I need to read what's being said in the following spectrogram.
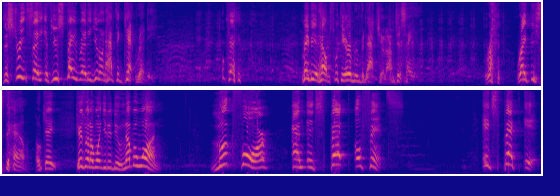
The streets say if you stay ready, you don't have to get ready. Okay? Maybe it helps with the urban vernacular. I'm just saying. Right. Write these down, okay? Here's what I want you to do. Number one, look for and expect offense. Expect it.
